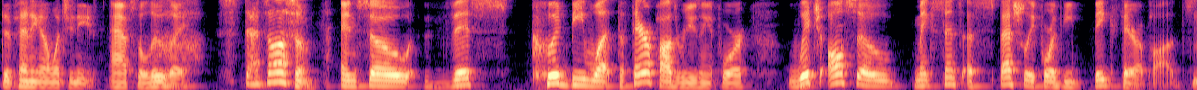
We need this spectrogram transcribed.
Depending on what you need. Absolutely. That's awesome. And so this could be what the theropods were using it for, which also makes sense, especially for the big theropods.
